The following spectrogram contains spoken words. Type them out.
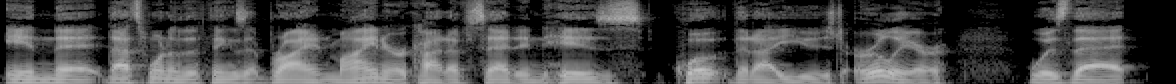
in that that's one of the things that Brian Miner kind of said in his quote that I used earlier was that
